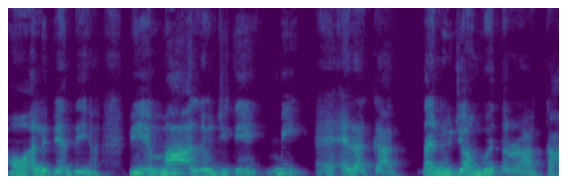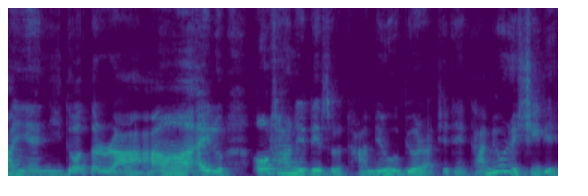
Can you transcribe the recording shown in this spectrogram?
ဟောအဲ့လိုပြန်တင်ရပြီးရင်မအလုံးကြီးတင်မိအဲအဲ့ဒါကတန်တူကြောင်းခွဲတရကာယံညီတော်တရအာအဲ့လို alternative ဆိုတာဒါမျိုးကိုပြောတာဖြစ်တယ်ဒါမျိုးတွေရှိတယ်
